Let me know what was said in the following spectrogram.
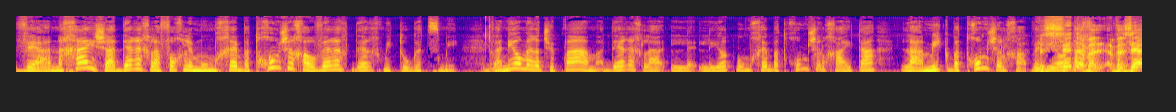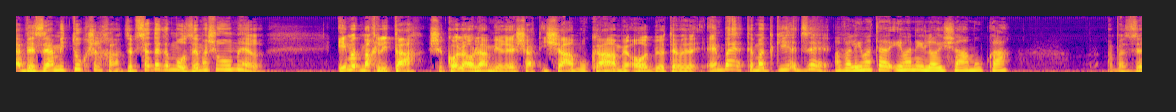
וההנחה היא שהדרך להפוך למומחה בתחום שלך עוברת דרך מיתוג עצמי. ואני אומרת שפעם הדרך ל- ל- להיות מומחה בתחום שלך הייתה להעמיק בתחום שלך. ולהיות בסדר, הכי- אבל, וזה, וזה המיתוג שלך, זה בסדר גמור, זה מה שהוא אומר. אם את מחליטה שכל העולם יראה שאת אישה עמוקה מאוד ביותר, אין בעיה, תמדגי את זה. אבל אם, אתה, אם אני לא אישה עמוקה, אבל זה,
